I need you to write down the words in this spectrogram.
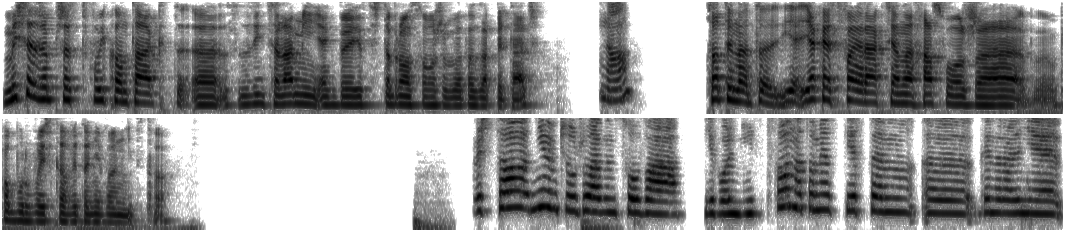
Myślę, że przez Twój kontakt e, z incelami jakby jesteś dobrą osobą, żeby o to zapytać. No. Co ty na, co, jaka jest Twoja reakcja na hasło, że pobór wojskowy to niewolnictwo? Wiesz co, nie wiem, czy użyłabym słowa niewolnictwo, natomiast jestem y, generalnie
